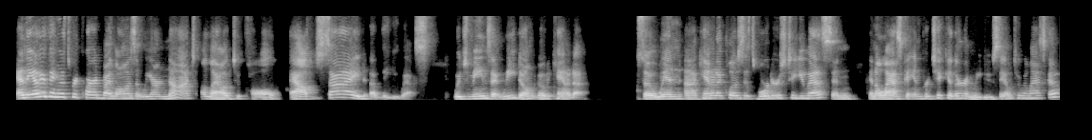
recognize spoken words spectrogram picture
And the other thing that's required by law is that we are not allowed to call outside of the US, which means that we don't go to Canada. So when uh, Canada closed its borders to US and in Alaska in particular, and we do sail to Alaska,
